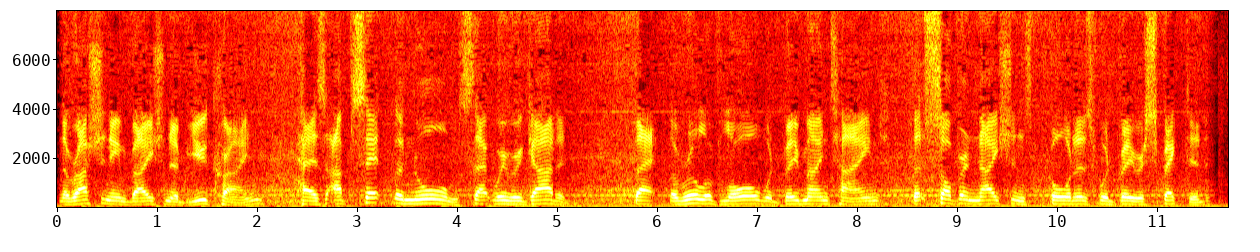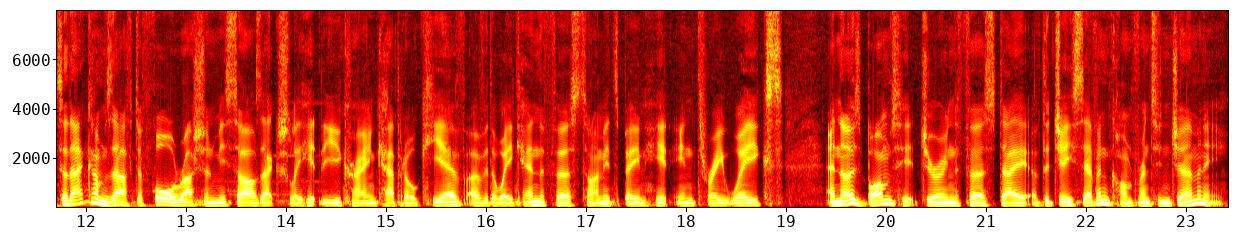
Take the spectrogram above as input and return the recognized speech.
The Russian invasion of Ukraine has upset the norms that we regarded that the rule of law would be maintained, that sovereign nations' borders would be respected. So that comes after four Russian missiles actually hit the Ukraine capital Kiev over the weekend, the first time it's been hit in three weeks. And those bombs hit during the first day of the G7 conference in Germany.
